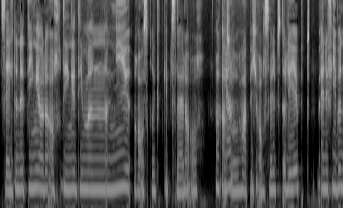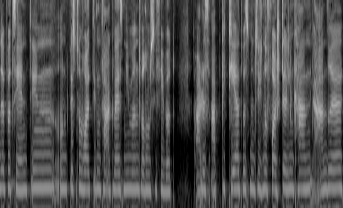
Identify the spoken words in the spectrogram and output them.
seltene Dinge oder auch Dinge, die man nie rauskriegt, gibt's leider auch. Okay. Also habe ich auch selbst erlebt. Eine fiebernde Patientin und bis zum heutigen Tag weiß niemand, warum sie fiebert. Alles abgeklärt, was man sich nur vorstellen kann. Andere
